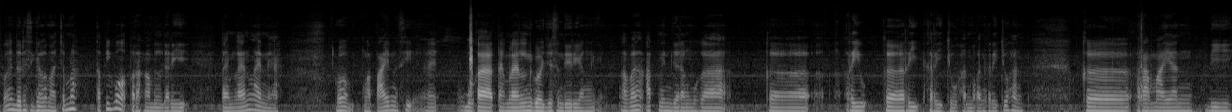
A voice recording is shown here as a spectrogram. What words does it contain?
pokoknya dari segala macam lah. Tapi gue nggak pernah ngambil dari timeline lain ya gue ngapain sih? Eh, buka timeline gue aja sendiri yang apa admin jarang buka ke ri, ke ri, kericuhan bukan kericuhan. Ke ramaian di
